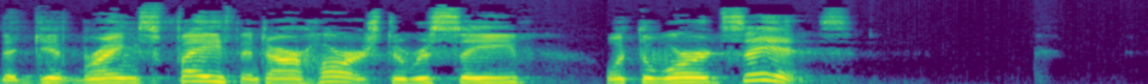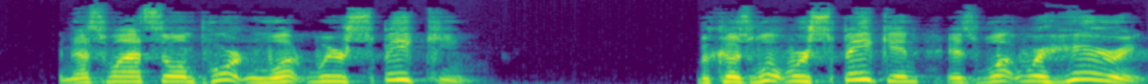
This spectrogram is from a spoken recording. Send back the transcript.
that get, brings faith into our hearts to receive what the Word says. And that's why it's so important what we're speaking. Because what we're speaking is what we're hearing.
